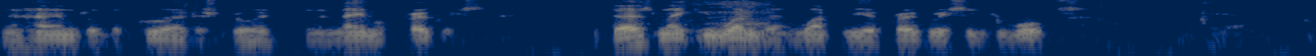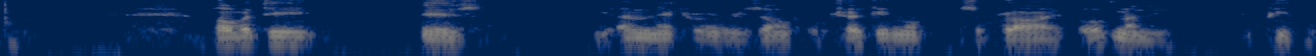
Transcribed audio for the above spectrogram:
when homes of the poor are destroyed in the name of progress, it does make you wonder what we are progressing towards. Poverty is the unnatural result of choking off supply of money to people.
